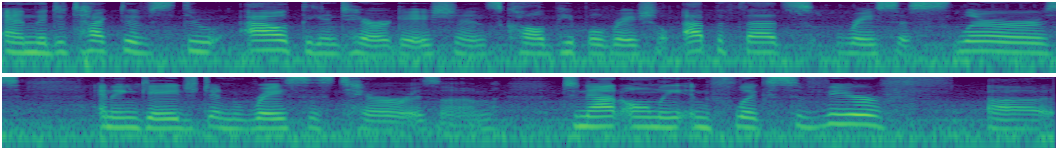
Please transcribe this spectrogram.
And the detectives throughout the interrogations called people racial epithets, racist slurs, and engaged in racist terrorism to not only inflict severe uh,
